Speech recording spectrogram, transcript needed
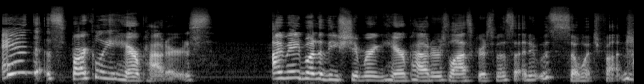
and sparkly hair powders. I made one of these shimmering hair powders last Christmas and it was so much fun.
